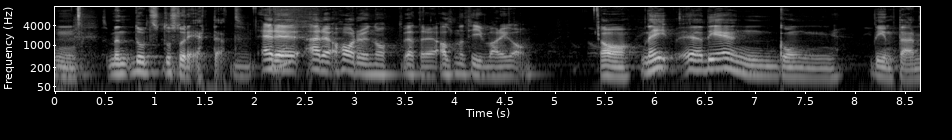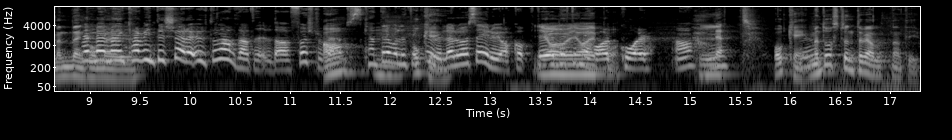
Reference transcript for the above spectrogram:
Mm. Men då, då står det 1-1. Är det, är det, har du något vet du, alternativ varje gång? Ja, nej, eh, det är en gång det inte är, men den Men, kommer... men, men kan vi inte köra utan alternativ då? Först och Ja. främst. Kan inte det vara lite Okej. kul? Eller vad säger du Jakob? Det är Ja, lite jag mer är hardcore. Ja. Lätt. Okej, Mm. men då struntar vi i alternativ.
